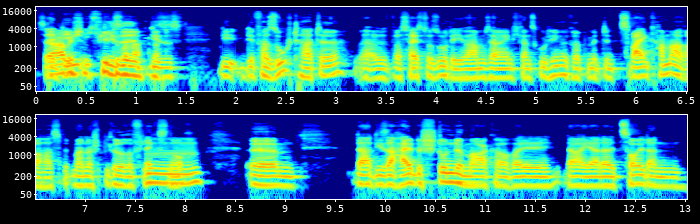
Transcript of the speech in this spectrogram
seitdem ich ich, diese, dieses, die, die versucht hatte, äh, was heißt versucht, die haben es ja eigentlich ganz gut hingekriegt, mit den zwei Kameras, mit meiner Spiegelreflex noch, Mhm. ähm, da dieser halbe Stunde Marker, weil da ja der Zoll dann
